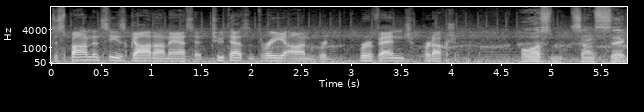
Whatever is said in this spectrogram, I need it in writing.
Despondency's God on Acid, 2003 on Re- Revenge Production. Awesome. Sounds sick.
